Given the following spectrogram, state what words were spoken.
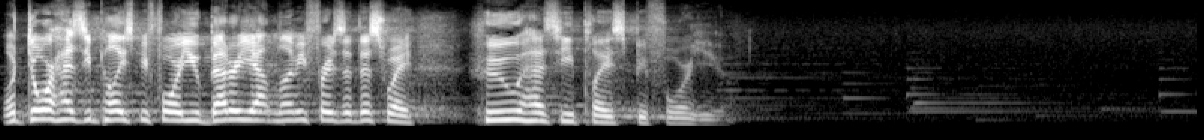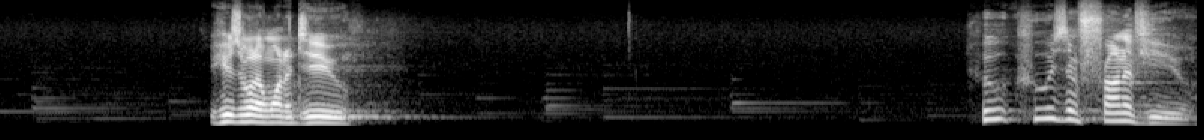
What door has He placed before you? Better yet, let me phrase it this way who has He placed before you? Here's what I want to do. Who, who is in front of you?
